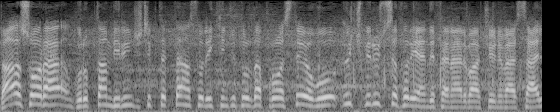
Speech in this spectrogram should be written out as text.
Daha sonra gruptan birinci çıktıktan sonra ikinci turda Prosteyov'u 3-1-3-0 yendi Fenerbahçe Üniversal.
